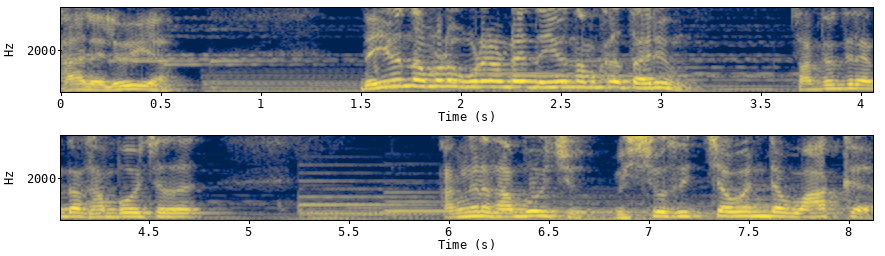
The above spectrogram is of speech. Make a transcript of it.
ഹാലലൂയ ദൈവം നമ്മുടെ കൂടെ ഉണ്ടെങ്കിൽ ദൈവം നമുക്ക് തരും. സത്യത്തിൽ എന്താ സംഭവിച്ചത്? അങ്ങനെ സംഭവിച്ചു. വിശ്വസിച്ചവന്റെ വാക്ക്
